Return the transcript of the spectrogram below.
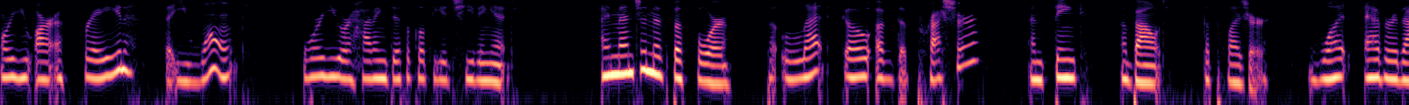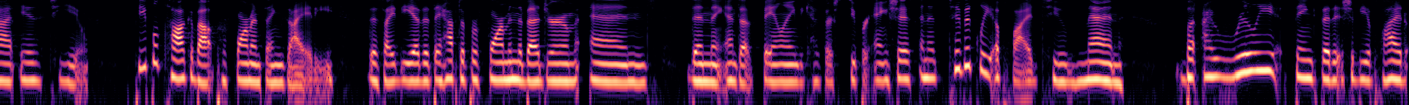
or you are afraid that you won't, or you are having difficulty achieving it, I mentioned this before, but let go of the pressure and think about the pleasure, whatever that is to you. People talk about performance anxiety, this idea that they have to perform in the bedroom and then they end up failing because they're super anxious. And it's typically applied to men. But I really think that it should be applied,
